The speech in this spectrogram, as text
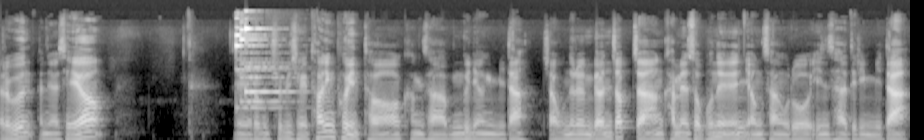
여러분 안녕하세요. 네, 여러분 최빈생의 터닝포인터 강사 문근영입니다. 자 오늘은 면접장 가면서 보는 영상으로 인사드립니다.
